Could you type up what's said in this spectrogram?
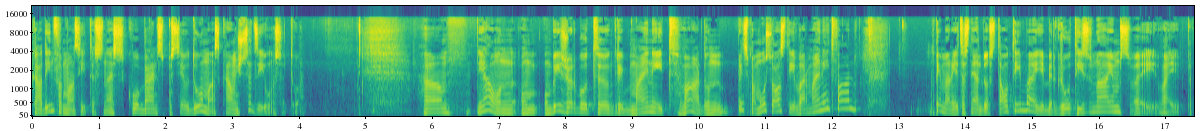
kādu informāciju tas nes, ko bērns pa sevi domās, kā viņš sadzīvos ar to. Um, jā, un, un, un bieži varbūt uh, grib mainīt vārdu, un, principā, mūsu valstī var mainīt vārdu. Piemēram, ja tas neatbilst tautībai, ja ir grūti izrunājums vai, vai pat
